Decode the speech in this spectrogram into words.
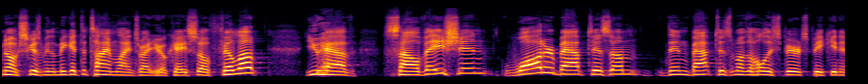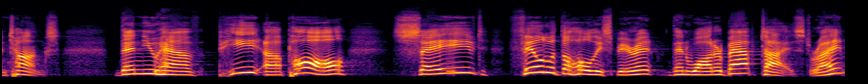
no, excuse me, let me get the timelines right here, okay? So, Philip, you have salvation, water baptism, then baptism of the Holy Spirit speaking in tongues. Then you have P, uh, Paul saved, filled with the Holy Spirit, then water baptized, right?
